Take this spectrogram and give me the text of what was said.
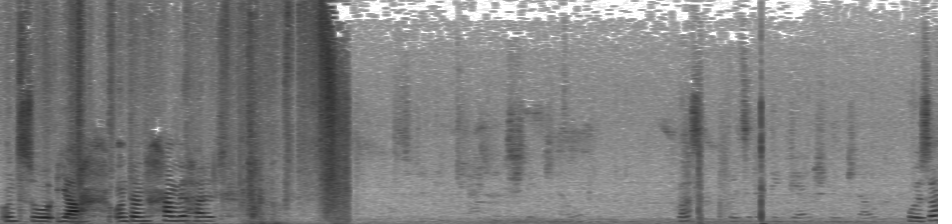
Und so, ja, und dann haben wir halt. Was? Wo ist er?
